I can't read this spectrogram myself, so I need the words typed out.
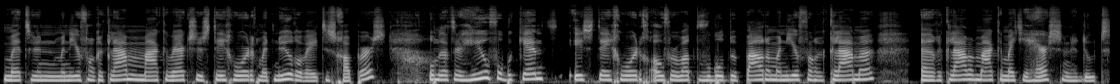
met hun manier van reclame maken, werken ze dus tegenwoordig met neurowetenschappers. Omdat er heel veel bekend is tegenwoordig over wat bijvoorbeeld bepaalde manier van reclame, eh, reclame maken met je hersenen doet.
